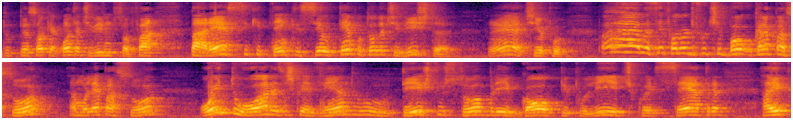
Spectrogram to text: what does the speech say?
do pessoal que é contra ativismo do sofá. Parece que tem que ser o tempo todo ativista. Né? Tipo, ah, você falou de futebol. O cara passou, a mulher passou, oito horas escrevendo textos sobre golpe político, etc. Aí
